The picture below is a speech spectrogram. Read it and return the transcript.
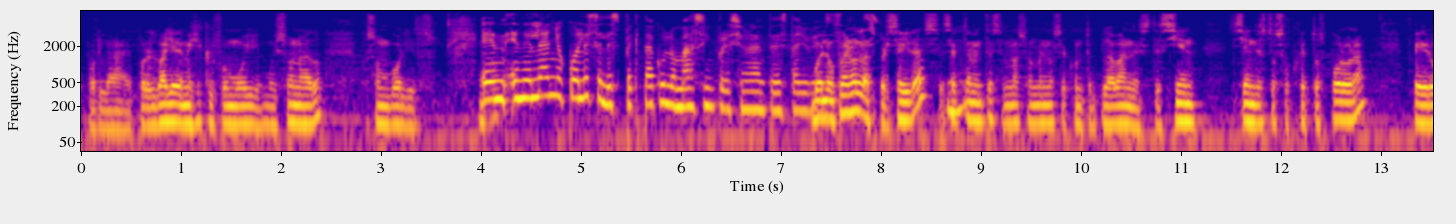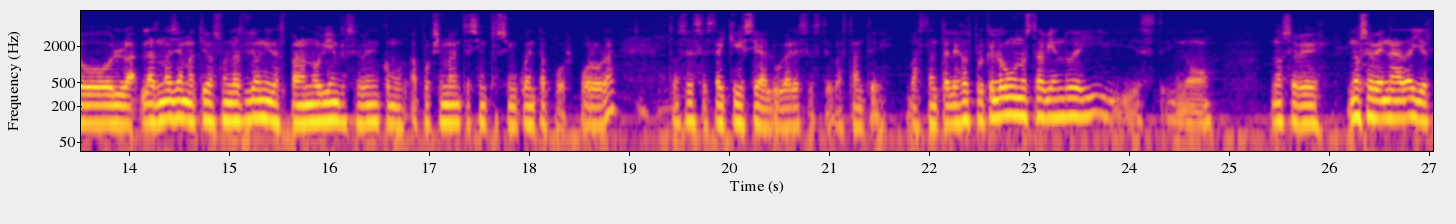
por la por el Valle de México y fue muy muy sonado pues son bólidos. En, en el año cuál es el espectáculo más impresionante de esta lluvia bueno fueron las Perseidas exactamente más o menos se contemplaban este 100 100 de estos objetos por hora pero las más llamativas son las leónidas. Para noviembre se ven como aproximadamente 150 por, por hora. Entonces este, hay que irse a lugares este, bastante, bastante lejos, porque luego uno está viendo ahí y, este, y no, no se ve no se ve nada. Y es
